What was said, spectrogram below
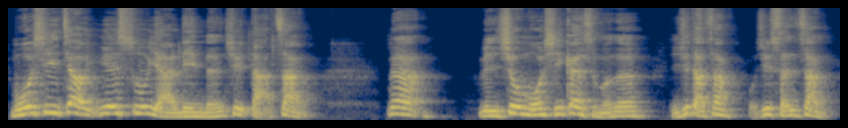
摩西叫约书亚领人去打仗，那领袖摩西干什么呢？你去打仗，我去山上，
